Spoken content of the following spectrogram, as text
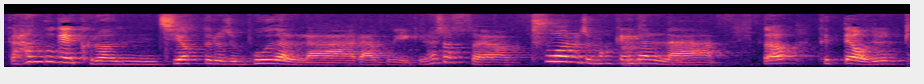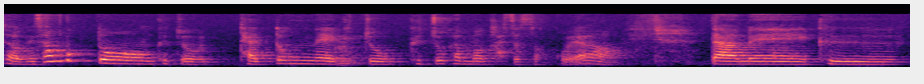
그러니까 한국의 그런 지역들을 좀 보여달라라고 얘기를 하셨어요. 투어를 좀 하게 해달라. 그래서 그때 어딜 저기 성북동 그쪽 달동네 그쪽 그쪽 한번 갔었었고요. 그다음에 그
